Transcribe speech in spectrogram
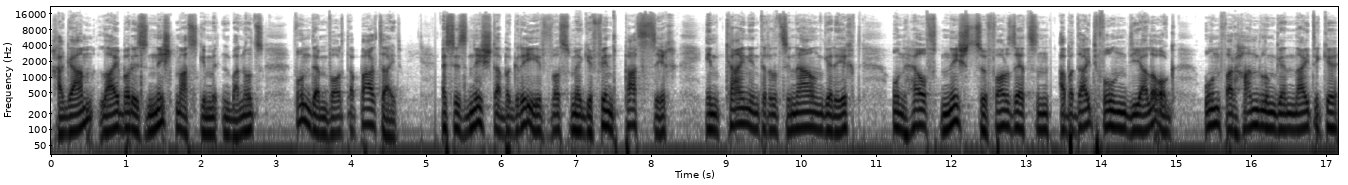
Hagam Leiber ist nicht Maske mitten benutzt von dem Wort Apartheid. Es ist nicht der Begriff, was mir gefindt, passt sich in kein internationalen Gericht und hilft nicht zu fortsetzen, aber deitvollen Dialog und Verhandlungen neitige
